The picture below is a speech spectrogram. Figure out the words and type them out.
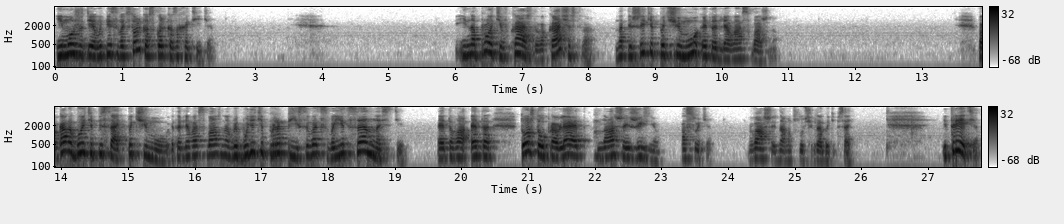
И можете выписывать столько, сколько захотите. И напротив каждого качества напишите, почему это для вас важно. Пока вы будете писать, почему это для вас важно, вы будете прописывать свои ценности. Этого, это то, что управляет нашей жизнью, по сути. Вашей в данном случае, когда будете писать. И третье.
